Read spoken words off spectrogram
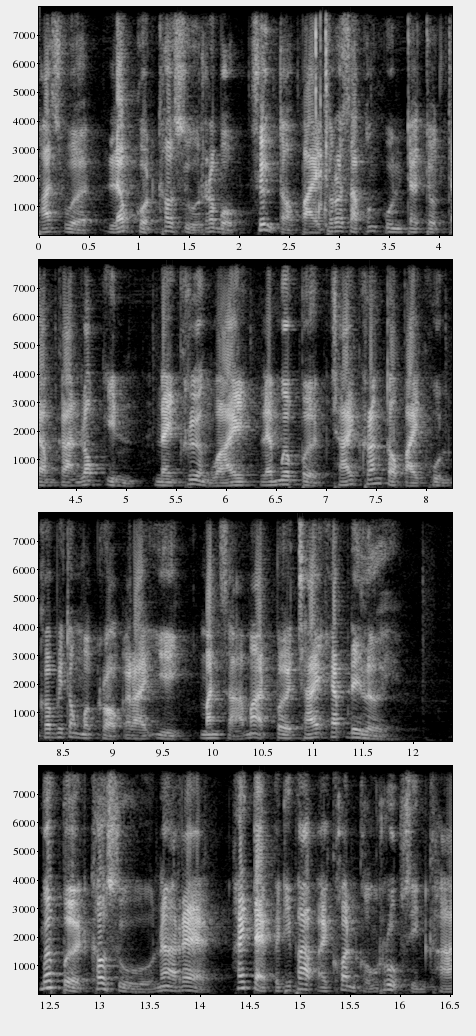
พาสเวิร์ดแล้วกดเข้าสู่ระบบ ซึ่งต่อไปโทรศัพท์ของคุณจะจดจำการล็อกอิน ในเครื่องไว้ และเมื่อเปิดใช้ครั้งต่อไปคุณก็ไม่ต้องมากรอกอะไรอีก มันสามารถเปิดใช้แอปได้เลย เมื่อเปิดเข้าสู่หน้าแรก ให้แตะไปที่ภาพไอคอนของรูปสินค้า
